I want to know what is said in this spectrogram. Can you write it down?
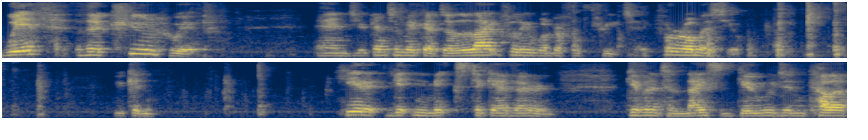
with the Cool Whip, and you're going to make a delightfully wonderful treat. I promise you. You can hear it getting mixed together and giving it a nice golden color.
